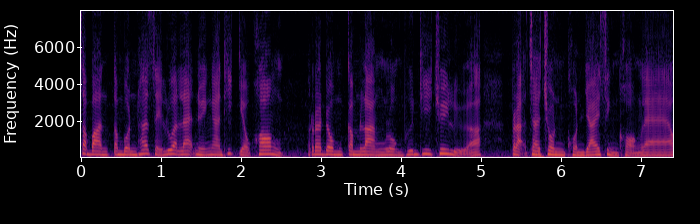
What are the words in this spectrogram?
ศบาลตำบลท่าเสลวดและหน่วยงานที่เกี่ยวข้อง ระดมกำลังลงพื้นที่ช่วยเหลือ ประชาชนขนย้ายสิ่งของแล้ว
